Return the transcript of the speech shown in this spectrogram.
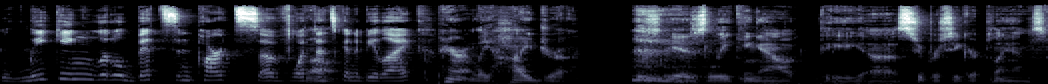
leaking little bits and parts of what well, that's going to be like. Apparently, Hydra is, is leaking out the uh, super secret plans.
